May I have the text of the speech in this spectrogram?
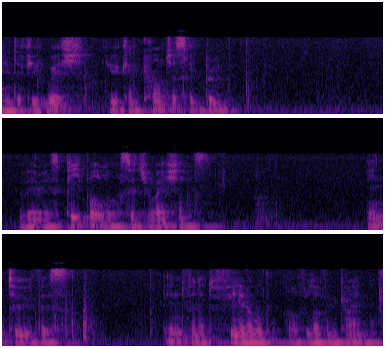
And if you wish, you can consciously bring various people or situations into this infinite field of loving kindness.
